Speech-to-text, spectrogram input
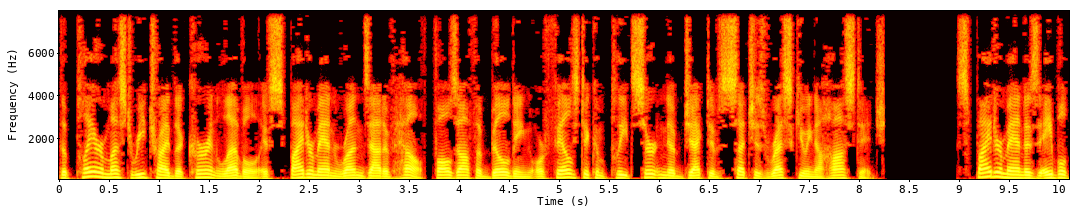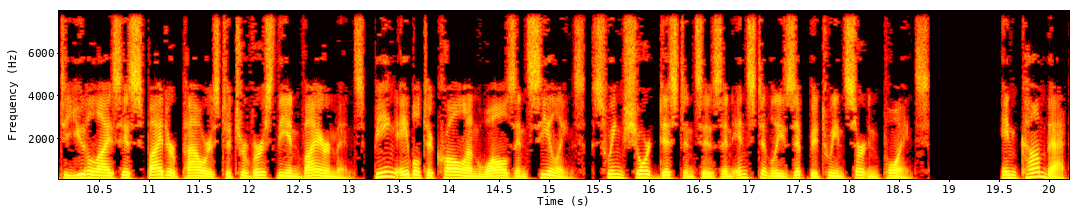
The player must retry the current level if Spider-Man runs out of health, falls off a building or fails to complete certain objectives such as rescuing a hostage. Spider-Man is able to utilize his spider powers to traverse the environments, being able to crawl on walls and ceilings, swing short distances and instantly zip between certain points. In combat,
